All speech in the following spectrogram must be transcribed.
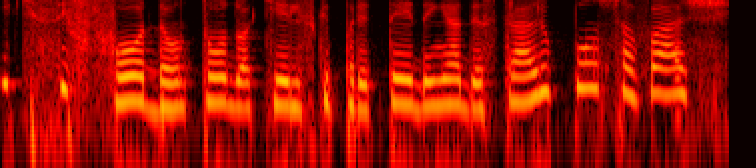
E que se fodam todos aqueles que pretendem adestrar o pão savage.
